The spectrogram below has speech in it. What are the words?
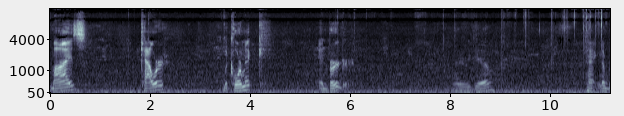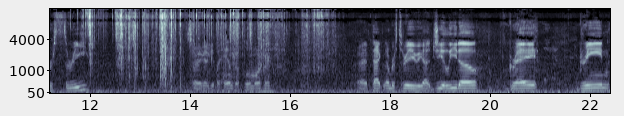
Mize, Cower, McCormick, and Berger. There we go. Pack number three. Sorry, I gotta get my hands up a little more here. All right, pack number three. We got Giolito, Gray, Green,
